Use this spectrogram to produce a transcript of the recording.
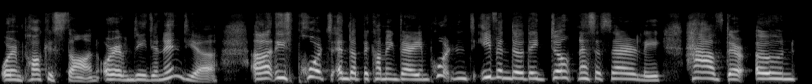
or in Pakistan or indeed in India, uh, these ports end up becoming very important, even though they don't necessarily have their own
